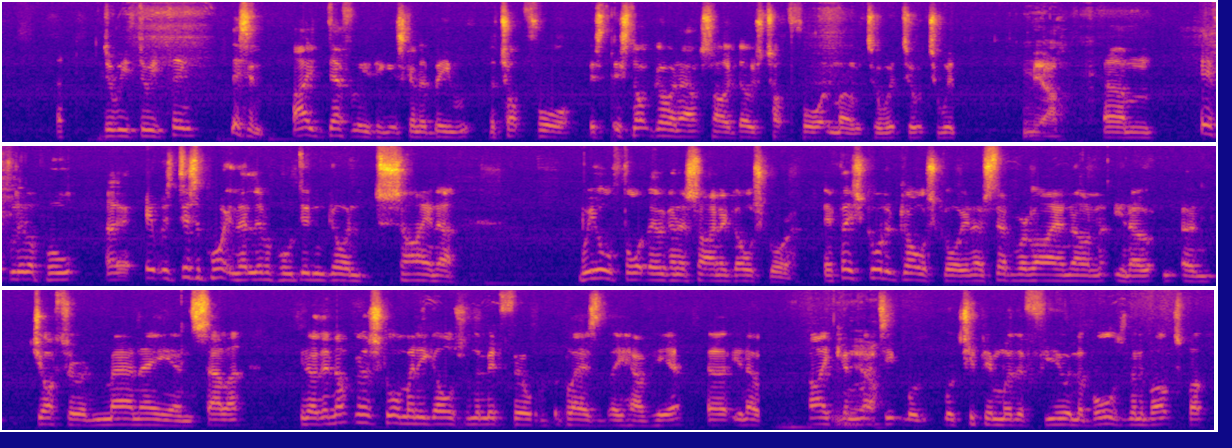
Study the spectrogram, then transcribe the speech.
Do we do we think? Listen, I definitely think it's going to be the top four. It's, it's not going outside those top four at the moment to to, to win. Yeah. Um, if Liverpool, uh, it was disappointing that Liverpool didn't go and sign a we all thought they were going to sign a goal scorer. If they scored a goal scorer, you know, instead of relying on, you know, and Jota and Mane and Salah, you know, they're not going to score many goals from the midfield with the players that they have here. Uh, you know, Ike and yeah. Matip will, will chip in with a few and the ball's in the box. But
